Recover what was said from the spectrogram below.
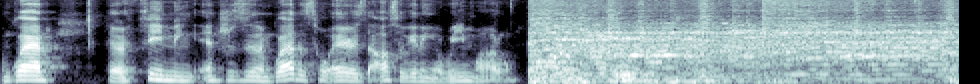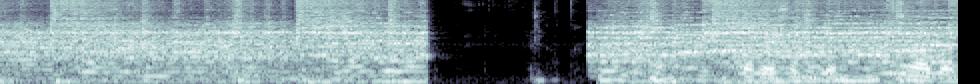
I'm glad they're theming entrances. I'm glad this whole area is also getting a remodel. Something. Now, guys,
